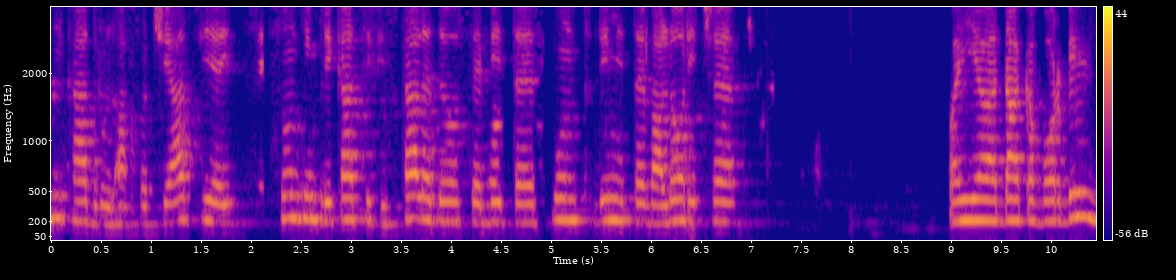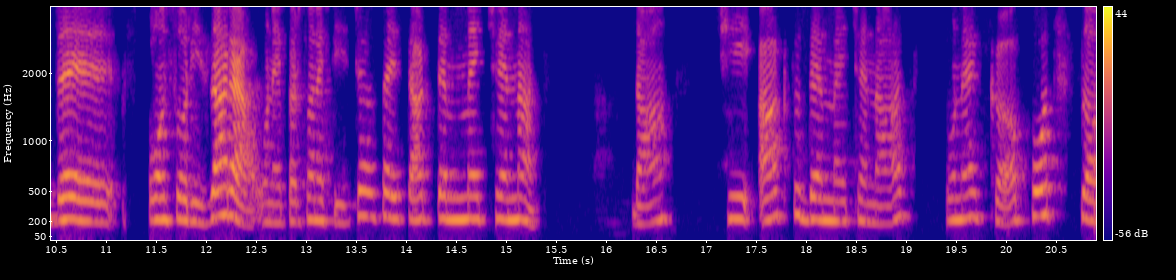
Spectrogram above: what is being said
în cadrul asociației? Sunt implicații fiscale deosebite? Sunt limite valorice? Păi, dacă vorbim de sponsorizarea unei persoane fizice, asta este act de mecenat. Da? Și actul de mecenat spune că pot să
